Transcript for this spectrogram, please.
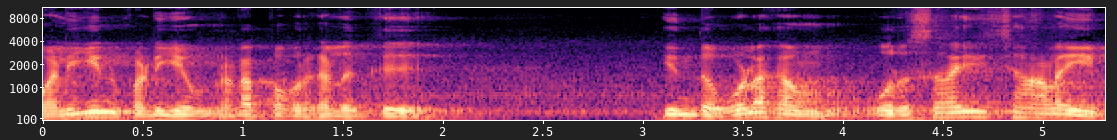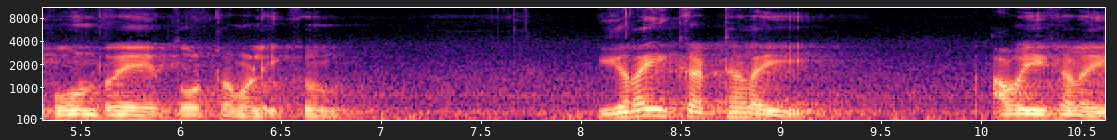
வழியின்படியும் நடப்பவர்களுக்கு இந்த உலகம் ஒரு சிறைச்சாலை போன்றே தோற்றமளிக்கும். இறை கட்டளை அவைகளை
